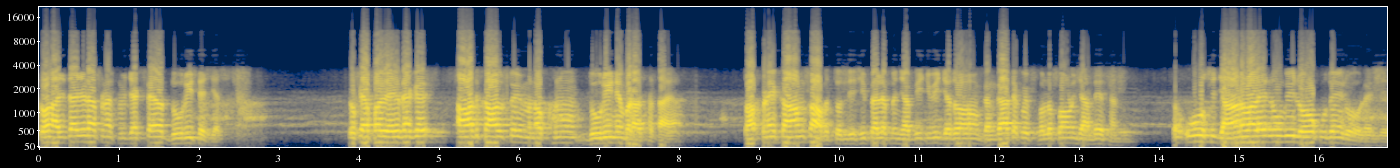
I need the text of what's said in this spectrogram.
ਤੋਂ ਅੱਜ ਦਾ ਜਿਹੜਾ ਆਪਣਾ ਸਬਜੈਕਟ ਹੈ ਉਹ ਦੂਰੀ ਤੇ ਜਿੱਤ। ਕਿਉਂਕਿ ਆਪਾਂ ਵੇਖਦੇ ਹਾਂ ਕਿ ਆਦ ਕਾਲ ਤੋਂ ਹੀ ਮਨੁੱਖ ਨੂੰ ਦੂਰੀ ਨੇ ਬੜਾ ਸਤਾਇਆ। ਤਾਂ ਆਪਣੇ ਕਾਮ ਕਹਾਵਤ ਹੁੰਦੀ ਸੀ, ਪਹਿਲੇ ਪੰਜਾਬੀ 'ਚ ਵੀ ਜਦੋਂ ਗੰਗਾ ਤੇ ਕੋਈ ਫੁੱਲ ਪਾਉਣ ਜਾਂਦੇ ਸਨ, ਤਾਂ ਉਸ ਜਾਣ ਵਾਲੇ ਨੂੰ ਵੀ ਲੋਕ ਉਦੋਂ ਹੀ ਰੋ ਲੈਂਦੇ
